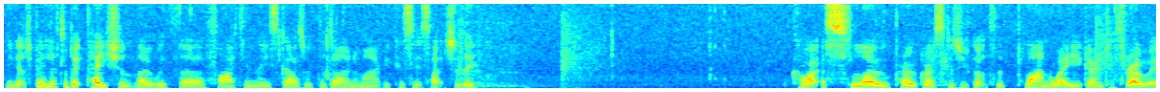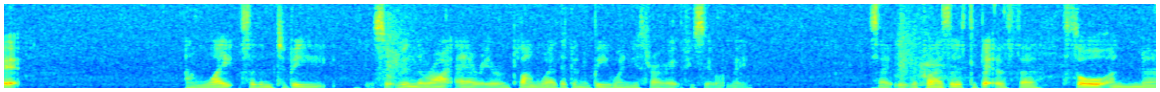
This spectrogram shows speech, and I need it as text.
You've got to be a little bit patient though with uh, fighting these guys with the dynamite because it's actually quite a slow progress because you've got to plan where you're going to throw it and wait for them to be sort of in the right area and plan where they're going to be when you throw it if you see what I mean. So it requires a little bit of uh, thought and uh,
